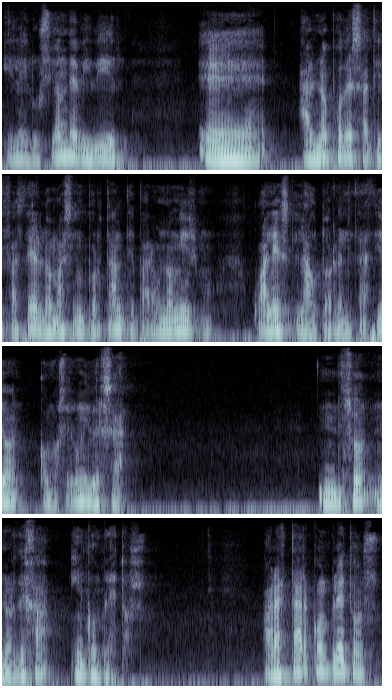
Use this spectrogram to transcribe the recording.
y la ilusión de vivir, eh, al no poder satisfacer lo más importante para uno mismo, cuál es la autorrealización como ser universal, eso nos deja incompletos. Para estar completos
